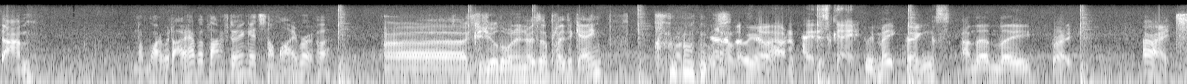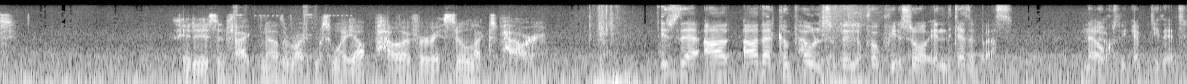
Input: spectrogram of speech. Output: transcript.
Dan? Why would I have a plan for doing it? It's not my rover. Uh, because you're the one who knows how to play the game. There we know how to play this game. We make things and then they break. All right. It is in fact now the right way up. However, it still lacks power. Is there are are there components of the appropriate sort in the desert bus? No, No. 'cause we emptied it.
